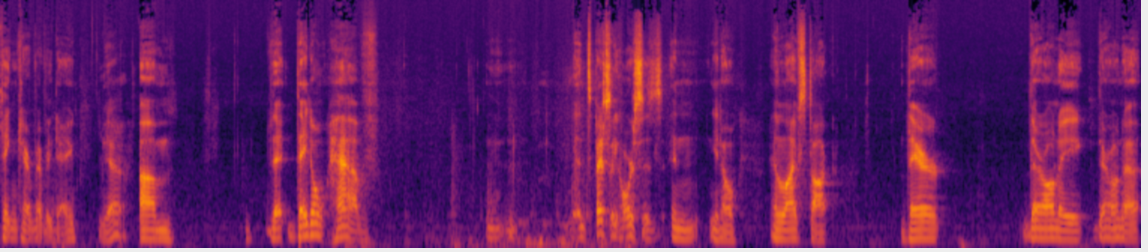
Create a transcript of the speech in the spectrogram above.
taken care of every day. Yeah. Um, they, they don't have, especially horses and, you know, and livestock, they're, they're on a, they're on a,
